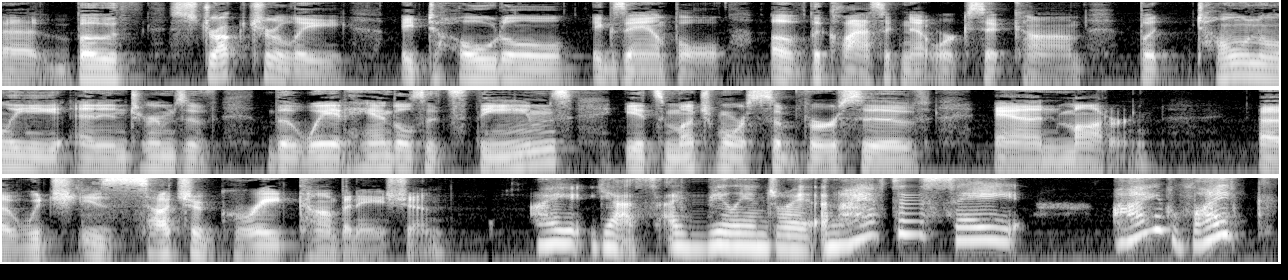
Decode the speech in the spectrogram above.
uh, both structurally a total example of the classic network sitcom, but tonally and in terms of the way it handles its themes, it's much more subversive and modern uh, which is such a great combination. I yes, I really enjoy it, and I have to say, I like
